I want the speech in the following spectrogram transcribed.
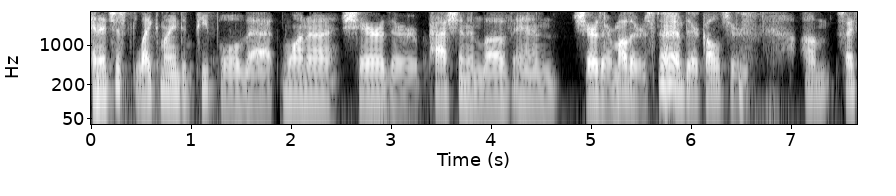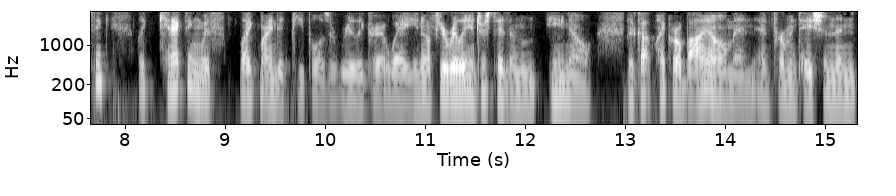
And it's just like minded people that want to share their passion and love and share their mothers, their cultures. Um, so I think like connecting with like minded people is a really great way. You know, if you're really interested in, you know, the gut microbiome and, and fermentation, then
